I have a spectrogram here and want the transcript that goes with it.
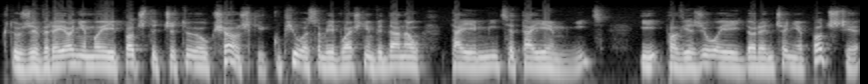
którzy w rejonie mojej poczty czytują książki, kupiło sobie właśnie wydaną Tajemnicę Tajemnic i powierzyło jej doręczenie poczcie,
